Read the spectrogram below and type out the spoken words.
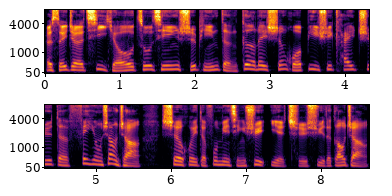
而随着汽油、租金、食品等各类生活必需开支的费用上涨，社会的负面情绪也持续的高涨。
